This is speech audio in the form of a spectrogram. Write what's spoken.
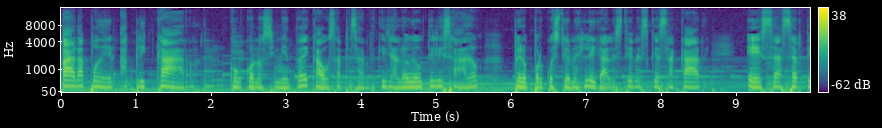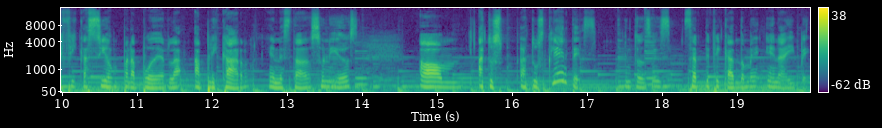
para poder aplicar con conocimiento de causa, a pesar de que ya lo había utilizado, pero por cuestiones legales tienes que sacar esa certificación para poderla aplicar en Estados Unidos um, a, tus, a tus clientes. Entonces, certificándome en AIP.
